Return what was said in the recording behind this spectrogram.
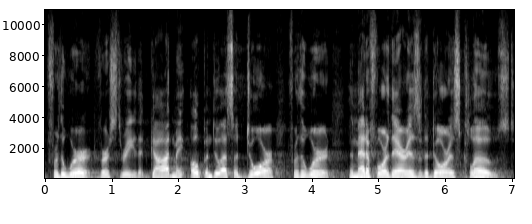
for the Word. Verse 3 that God may open to us a door for the Word. The metaphor there is the door is closed,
